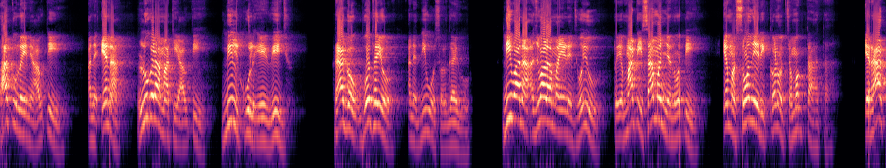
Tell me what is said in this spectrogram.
ભાતું લઈને આવતી અને એના લુગડામાંથી આવતી, બિલકુલ એવી જ રાઘવ ઊભો થયો અને દીવો સળગાવ્યો. દીવાના અજવાળામાં એણે જોયું તો એ માટી સામાન્ય નહોતી, એમાં સોનેરી કણો ચમકતા હતા. એ રાત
